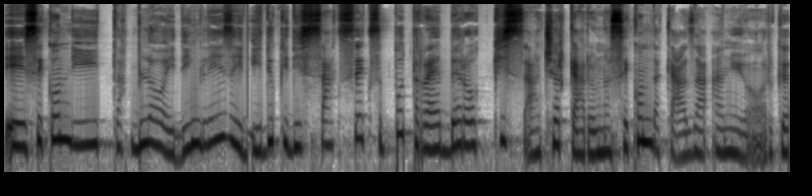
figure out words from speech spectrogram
e secondo i tabloid inglesi i duchi di Sussex potrebbero chissà cercare una seconda casa a New York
